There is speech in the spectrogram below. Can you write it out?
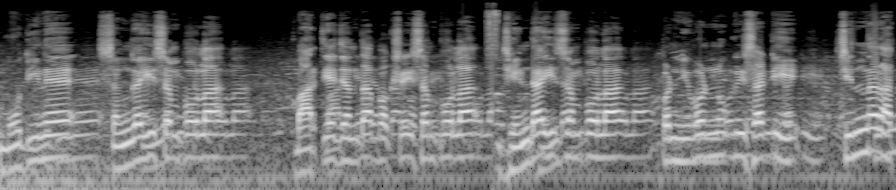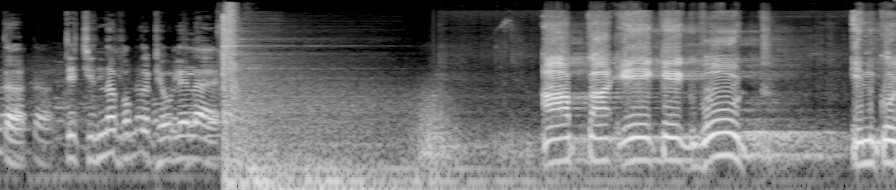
मोदीने संघही संपवला, भारतीय जनता पक्षही संपवला झेंडाही संपवला, पण निवडणुकीसाठी चिन्ह राहतं, ते चिन्ह फक्त ठेवलेलं आहे. आपका एक एक वोट इनको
